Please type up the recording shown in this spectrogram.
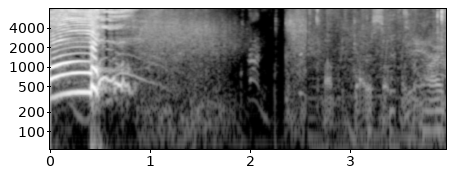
Oh! Oh my god, it's so fucking hard.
